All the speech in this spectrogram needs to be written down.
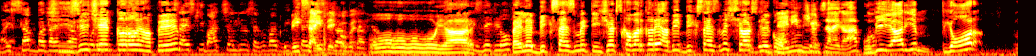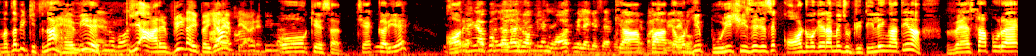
भाई सब बताएँगे चीज़ें चेक करो यहाँ पे। बिग साइज़ की बात चल रही है बिग साइज़ देखो ओ हो। हो हो यार। देख लो। पहले बिग साइज़ में टी शर्ट्स कवर करे अभी बिग साइज़ में शर्ट्स देखो। डेनिम शर्ट्स आएगा आपको। वो भी यार ये हम्म। प्योर मतलब ये कितना हैवी है। ये आर एफ़ डी टाइप है क्या? ओके सर चेक करिए। और आपको कलर ऑप्शन बहुत मिलेंगे सर क्या बात है। और ये पूरी चीज़ें जैसे कॉर्ड वगैरह में जो डिटेलिंग आती है ना वैसा पूरा है।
